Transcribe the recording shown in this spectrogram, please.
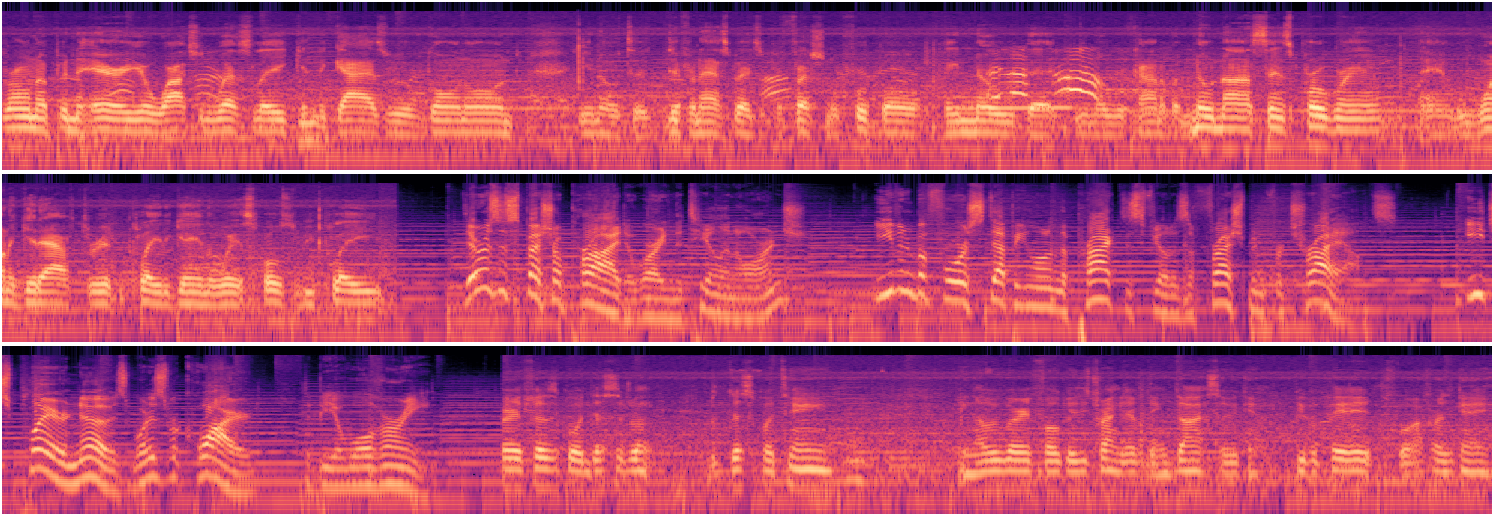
Grown up in the area, watching Westlake and the guys who have gone on, you know, to different aspects of professional football, they know that you know we're kind of a no-nonsense program, and we want to get after it and play the game the way it's supposed to be played. There is a special pride to wearing the teal and orange. Even before stepping on the practice field as a freshman for tryouts, each player knows what is required to be a Wolverine. Very physical, disciplined, disciplined team. You know, we're very focused. We're trying to get everything done so we can be prepared for our first game.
